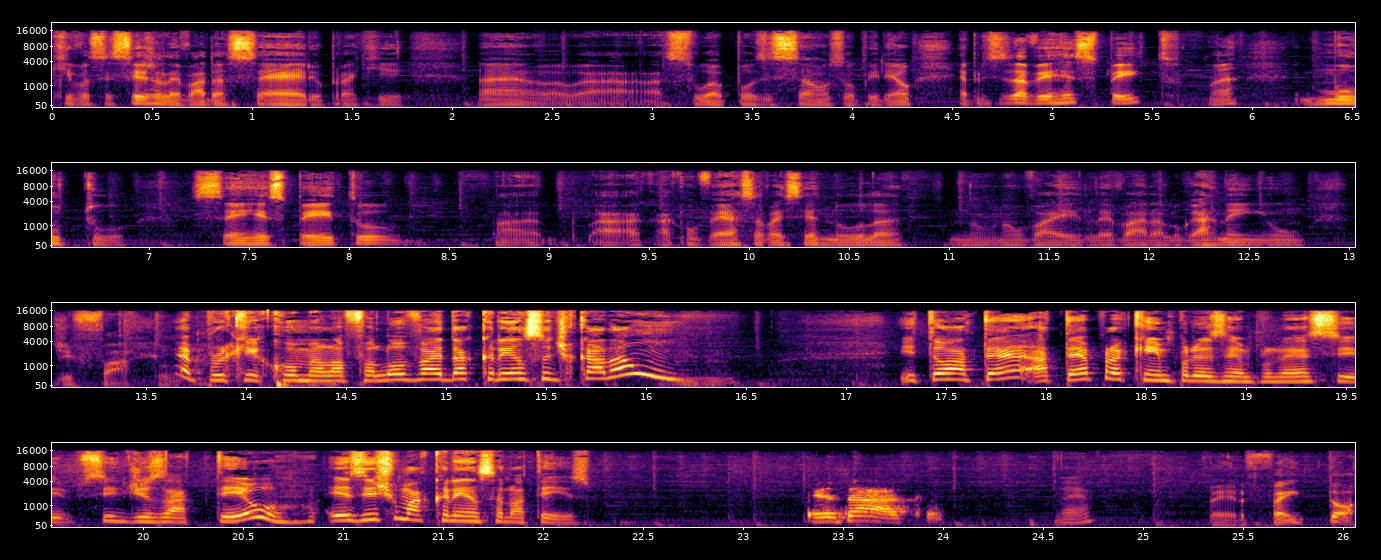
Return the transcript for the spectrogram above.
que você seja levado a sério, para que né, a, a, sua posição, a sua opinião, é preciso haver respeito, né? Mútuo. Sem respeito, a, a, a, conversa vai ser nula, não, não vai levar a lugar nenhum, de fato. É porque, como ela falou, vai da crença de cada um. Uhum. Então, até, até para quem, por exemplo, né, se, se diz ateu, existe uma crença no ateísmo. Exato. Né? Perfeito.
